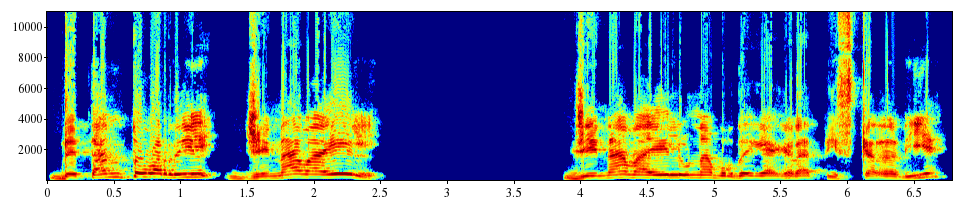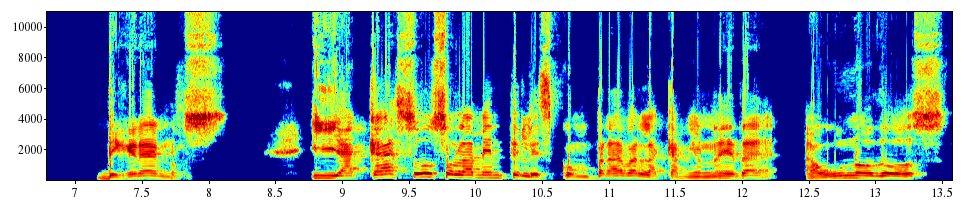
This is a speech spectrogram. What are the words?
de tanto barril, llenaba él, llenaba él una bodega gratis cada día de granos. Y acaso solamente les compraba la camioneta a uno o dos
